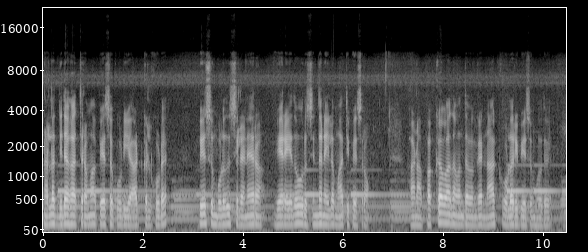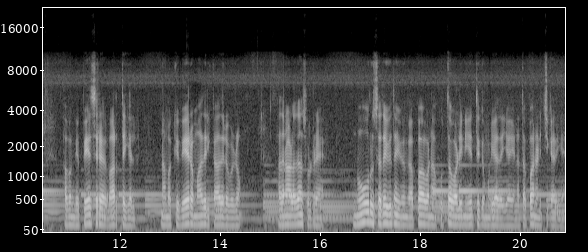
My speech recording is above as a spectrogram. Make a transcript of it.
நல்ல திடகாத்திரமாக பேசக்கூடிய ஆட்கள் கூட பேசும் பொழுது சில நேரம் வேறு ஏதோ ஒரு சிந்தனையில் மாற்றி பேசுகிறோம் ஆனால் பக்கவாதம் வந்தவங்க நாக்கு உளறி பேசும்போது அவங்க பேசுகிற வார்த்தைகள் நமக்கு வேறு மாதிரி காதில் விழும். அதனால தான் சொல்கிறேன் நூறு சதவீதம் இவங்க அப்பாவை நான் குத்தவாளின்னு ஏற்றுக்க முடியாது ஐயா. என்னை தப்பாக நினச்சிக்காதீங்க.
